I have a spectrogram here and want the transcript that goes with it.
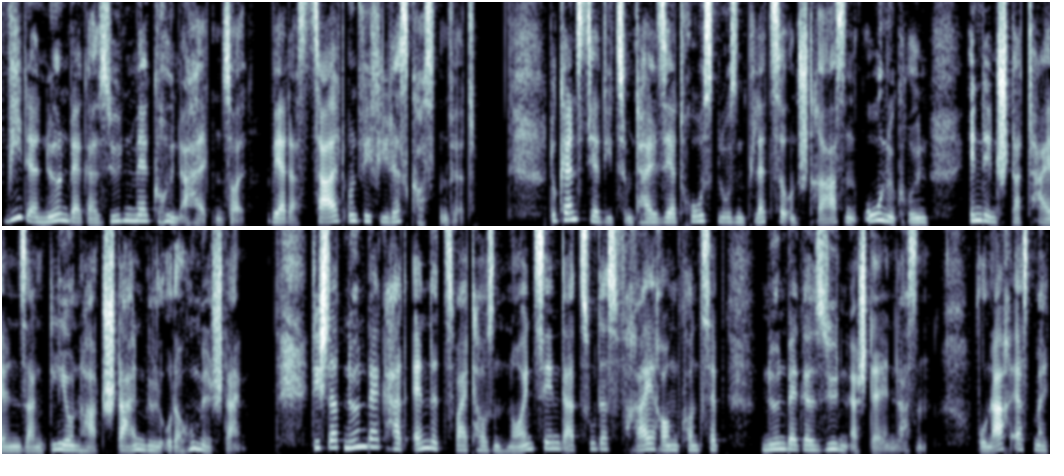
wie der Nürnberger Süden mehr Grün erhalten soll, wer das zahlt und wie viel das kosten wird. Du kennst ja die zum Teil sehr trostlosen Plätze und Straßen ohne Grün in den Stadtteilen St. Leonhard, Steinbühl oder Hummelstein. Die Stadt Nürnberg hat Ende 2019 dazu das Freiraumkonzept Nürnberger Süden erstellen lassen, wonach erstmal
